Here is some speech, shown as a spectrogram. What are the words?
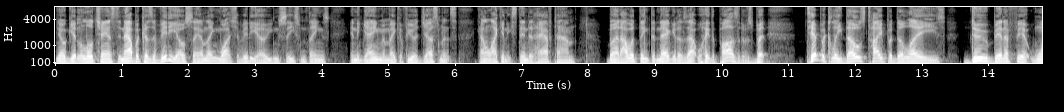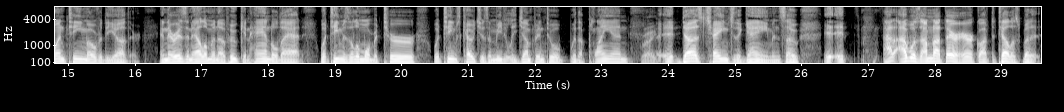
you know getting a little chance to now because of video, Sam. They can watch the video. You can see some things in the game and make a few adjustments, kind of like an extended halftime. But I would think the negatives outweigh the positives. But typically, those type of delays do benefit one team over the other. And there is an element of who can handle that. What team is a little more mature? What team's coaches immediately jump into a, with a plan? Right. It does change the game, and so it. it I, I was. I'm not there. Eric will have to tell us, but it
